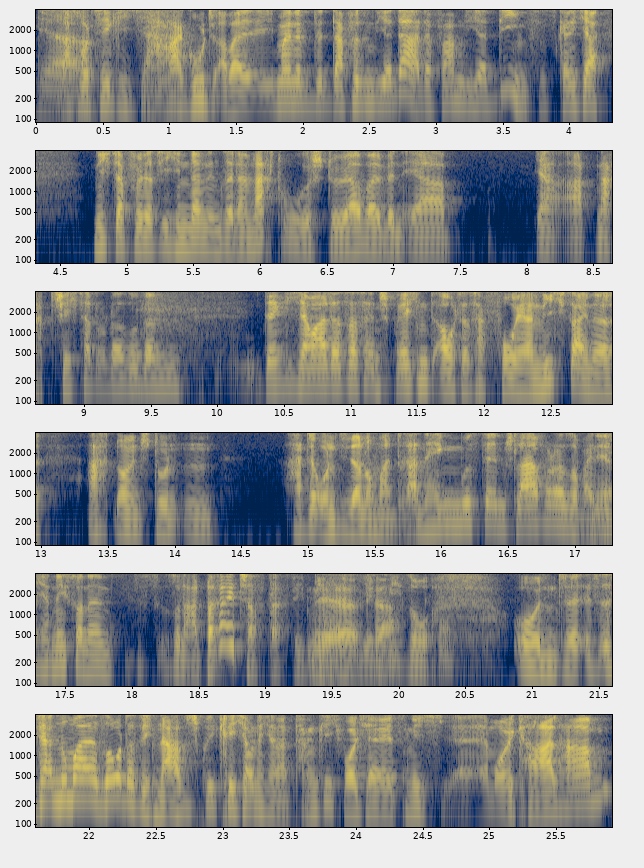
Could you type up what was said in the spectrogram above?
ja. Apotheke, ja, gut, aber ich meine, dafür sind die ja da, dafür haben die ja Dienst. Das kann ich ja nicht dafür, dass ich ihn dann in seiner Nachtruhe störe, weil wenn er ja Art Nachtschicht hat oder so, dann denke ich ja mal, dass das entsprechend auch, dass er vorher nicht seine acht, neun Stunden hatte und die dann nochmal dranhängen musste im Schlaf oder so, weiß Ja. ich ja nicht, sondern so eine Art Bereitschaft, dachte ich mir Ja, irgendwie klar. so. Und äh, es ist ja nun mal so, dass ich Nasenspray kriege ich auch nicht an der Tanke. Ich wollte ja jetzt nicht äh, Moikal haben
